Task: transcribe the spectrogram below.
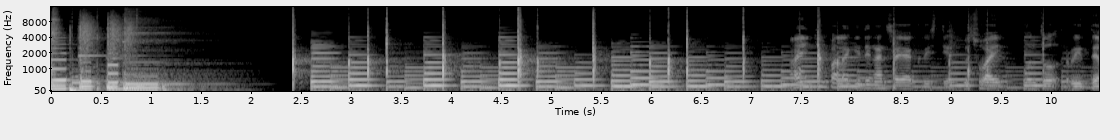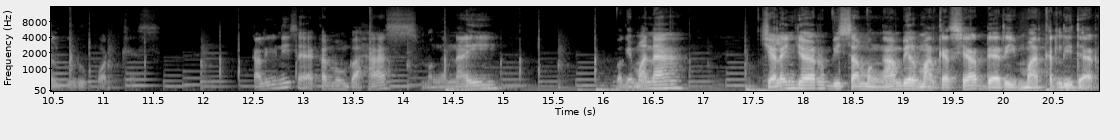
Hai, jumpa lagi dengan saya Christian Guswai untuk Retail Guru Podcast. Kali ini saya akan membahas mengenai bagaimana challenger bisa mengambil market share dari market leader.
